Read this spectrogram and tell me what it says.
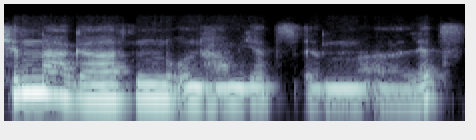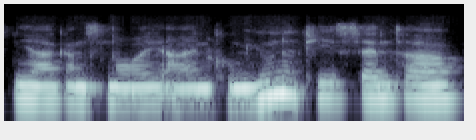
Kindergarten und haben jetzt im äh, letzten Jahr ganz neu ein Community Center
